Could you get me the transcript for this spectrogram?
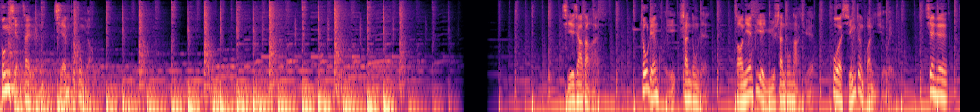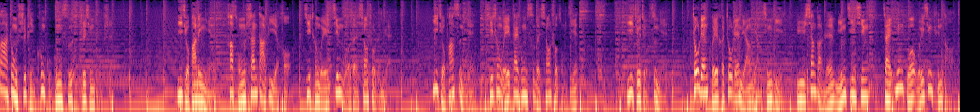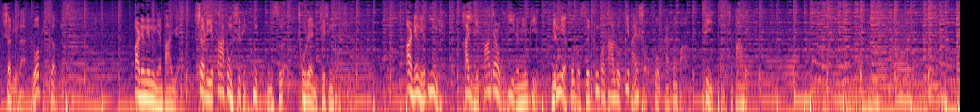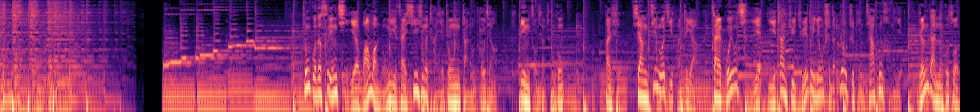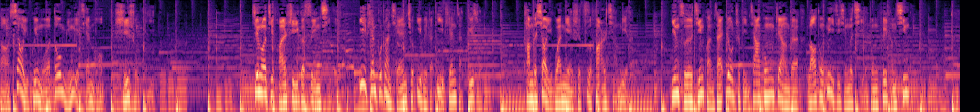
风险在人，钱不重要。企业家档案：周连魁，山东人，早年毕业于山东大学，获行政管理学位，现任大众食品控股公司执行董事。一九八零年，他从山大毕业后，即成为金锣的销售人员。一九八四年，提升为该公司的销售总监。一九九四年，周连魁和周连良两兄弟与香港人明金星在英国维京群岛设立了罗比特公司。二零零零年八月，设立大众食品控股公司，出任执行董事。二零零一年，他以八点五亿人民币名列福布斯中国大陆一百首富排行榜第五十八位。中国的私营企业往往容易在新兴的产业中崭露头角，并走向成功。但是，像金锣集团这样在国有企业已占据绝对优势的肉制品加工行业，仍然能够做到效益规模都名列前茅，实属不易。金锣集团是一个私营企业，一天不赚钱就意味着一天在亏损。他们的效益观念是自发而强烈的，因此尽管在肉制品加工这样的劳动密集型的企业中非常辛苦。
